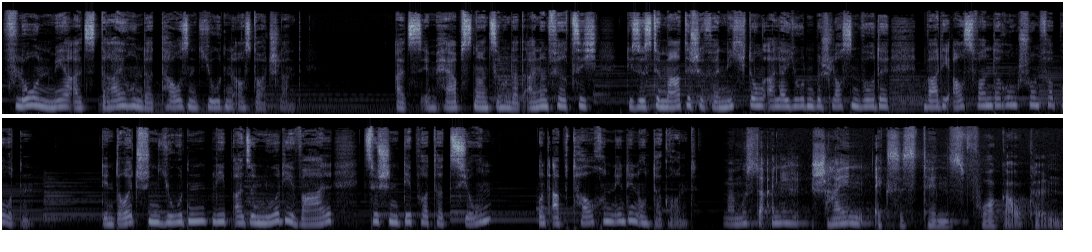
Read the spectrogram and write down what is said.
flohen mehr als 300.000 Juden aus Deutschland. Als im Herbst 1941 die systematische Vernichtung aller Juden beschlossen wurde, war die Auswanderung schon verboten. Den deutschen Juden blieb also nur die Wahl zwischen Deportation und Abtauchen in den Untergrund. Man musste eine Scheinexistenz vorgaukeln.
